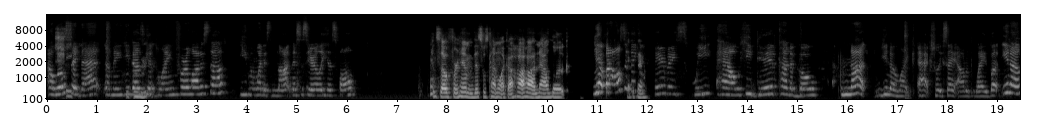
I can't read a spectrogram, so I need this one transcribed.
I will She- say that. I mean, he does Mhm. get blamed for a lot of stuff, even when it's not necessarily his fault. And so for him, this was kind of like a haha now look. Yeah, but I also think it was very, very sweet how he did kind of go, not, you know, like actually say out of the way, but, you know,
